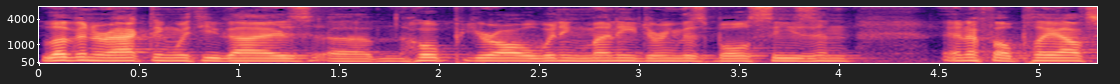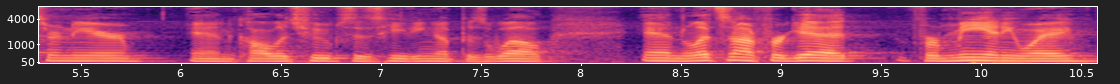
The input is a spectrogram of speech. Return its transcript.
Love interacting with you guys. Uh, hope you're all winning money during this bowl season. NFL playoffs are near, and college hoops is heating up as well. And let's not forget, for me anyway,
